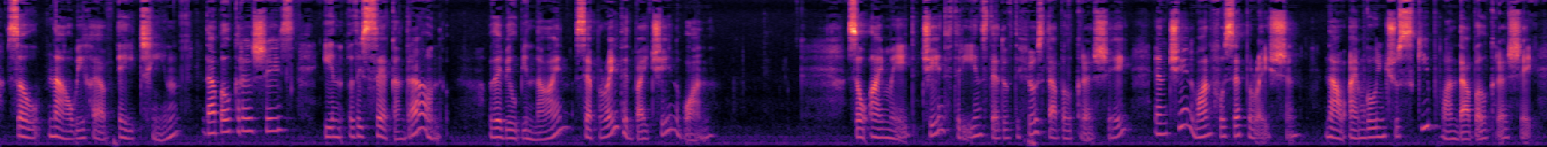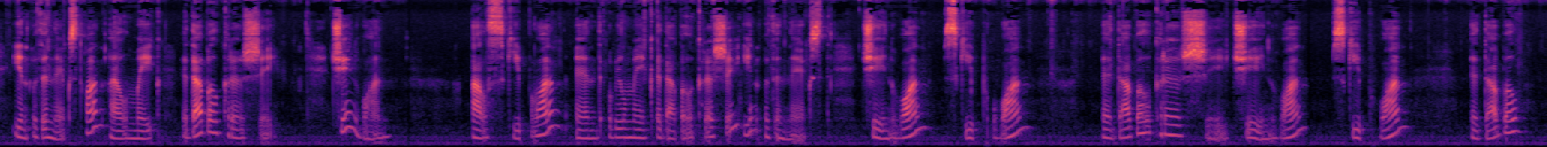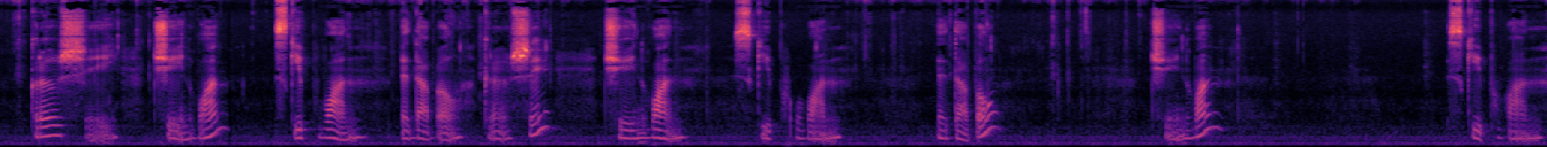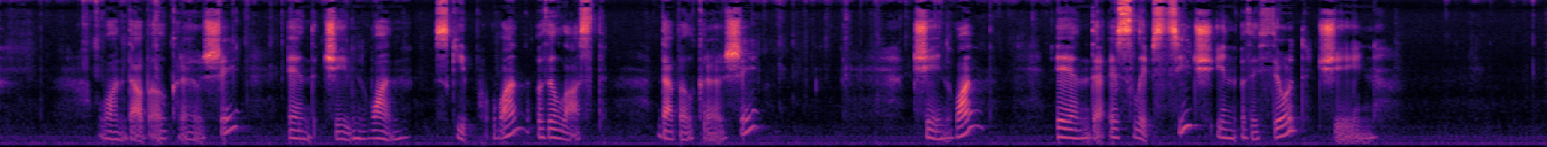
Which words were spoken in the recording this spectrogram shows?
So now we have 18 double crochets. In the second round there will be nine separated by chain one so I made chain 3 instead of the first double crochet and chain 1 for separation. Now I'm going to skip one double crochet. In the next one I'll make a double crochet. Chain 1. I'll skip one and we'll make a double crochet in the next. Chain 1, skip 1, a double crochet, chain 1, skip 1, a double crochet chain one. Skip one. A double crochet. Chain one. Skip one. A double. Chain one. Skip one. One double crochet. And chain one. Skip one. The last double crochet chain one and a slip stitch in the third chain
